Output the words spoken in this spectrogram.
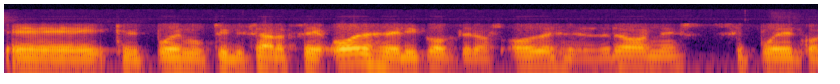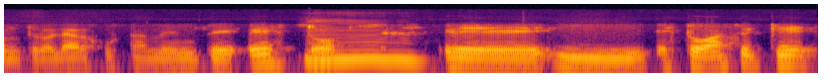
eh, que pueden utilizarse o desde helicópteros o desde drones, se puede controlar justamente esto. Mm. Eh, y esto hace que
